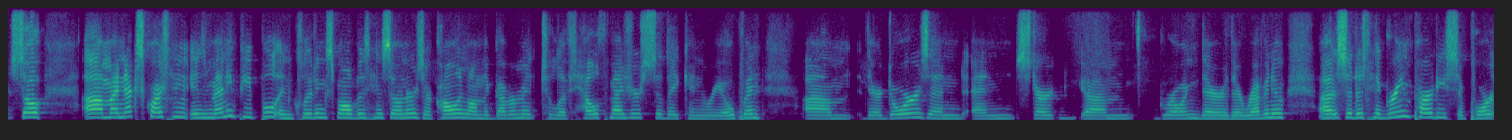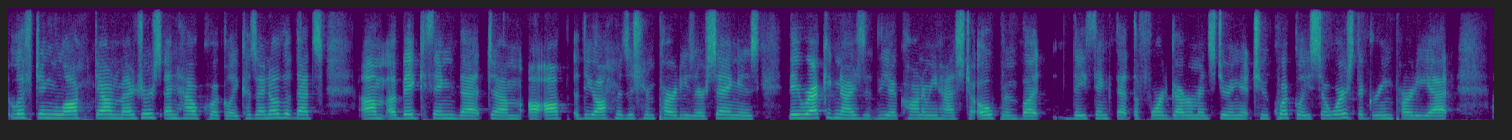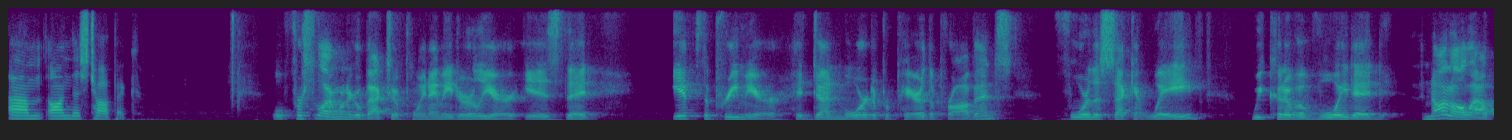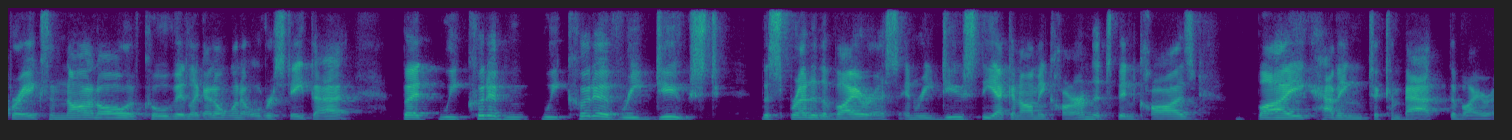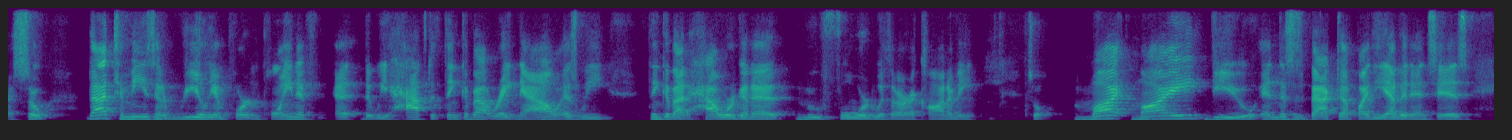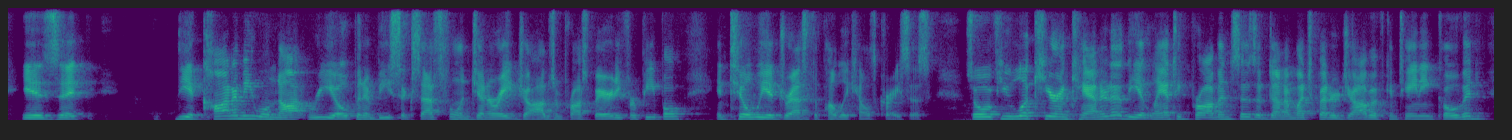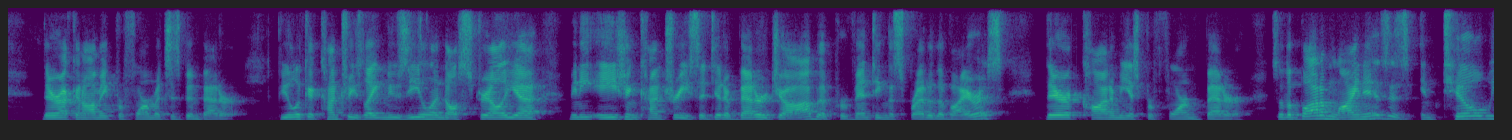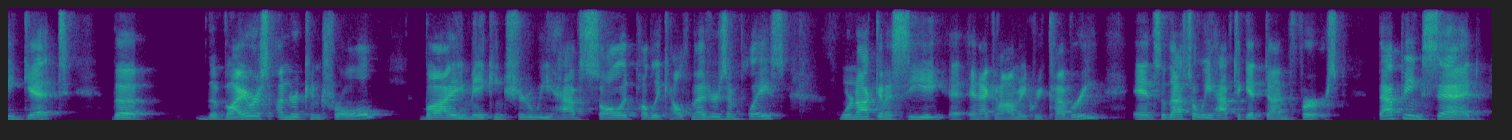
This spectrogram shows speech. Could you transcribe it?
so, uh, my next question is Many people, including small business owners, are calling on the government to lift health measures so they can reopen um, their doors and and start um, growing their their revenue. Uh, so does the Green Party support lifting lockdown measures and how quickly? Because I know that that's um, a big thing that um, op- the opposition parties are saying is they recognize that the economy has to open, but they think that the Ford government's doing it too quickly. So where's the Green Party at um, on this topic? Well, first of all, I want to go back to a point I made earlier is that if the premier had done more to prepare the province for the second wave, we could have avoided not all outbreaks and not all of COVID. Like I don't want to overstate that, but we could have we could have reduced the spread of the virus and reduced the economic harm that's been caused by having to combat the virus. So that to me is a really important point if uh, that we have to think about right now as we think about how we're going to move forward with our economy. So my my view, and this is backed up by the evidence, is is that the economy will not reopen and be successful and generate jobs and prosperity for people until we address the public health crisis. So if you look here in Canada, the Atlantic provinces have done a much better job of containing COVID. Their economic performance has been better. If you look at countries like New Zealand, Australia, many Asian countries that did a better job of preventing the spread of the virus, their economy has performed better. So the bottom line is, is until we get the, the virus under control by making sure we have solid public health measures in place, we're not going to see an economic recovery. And so that's what we have to get done first. That being said,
